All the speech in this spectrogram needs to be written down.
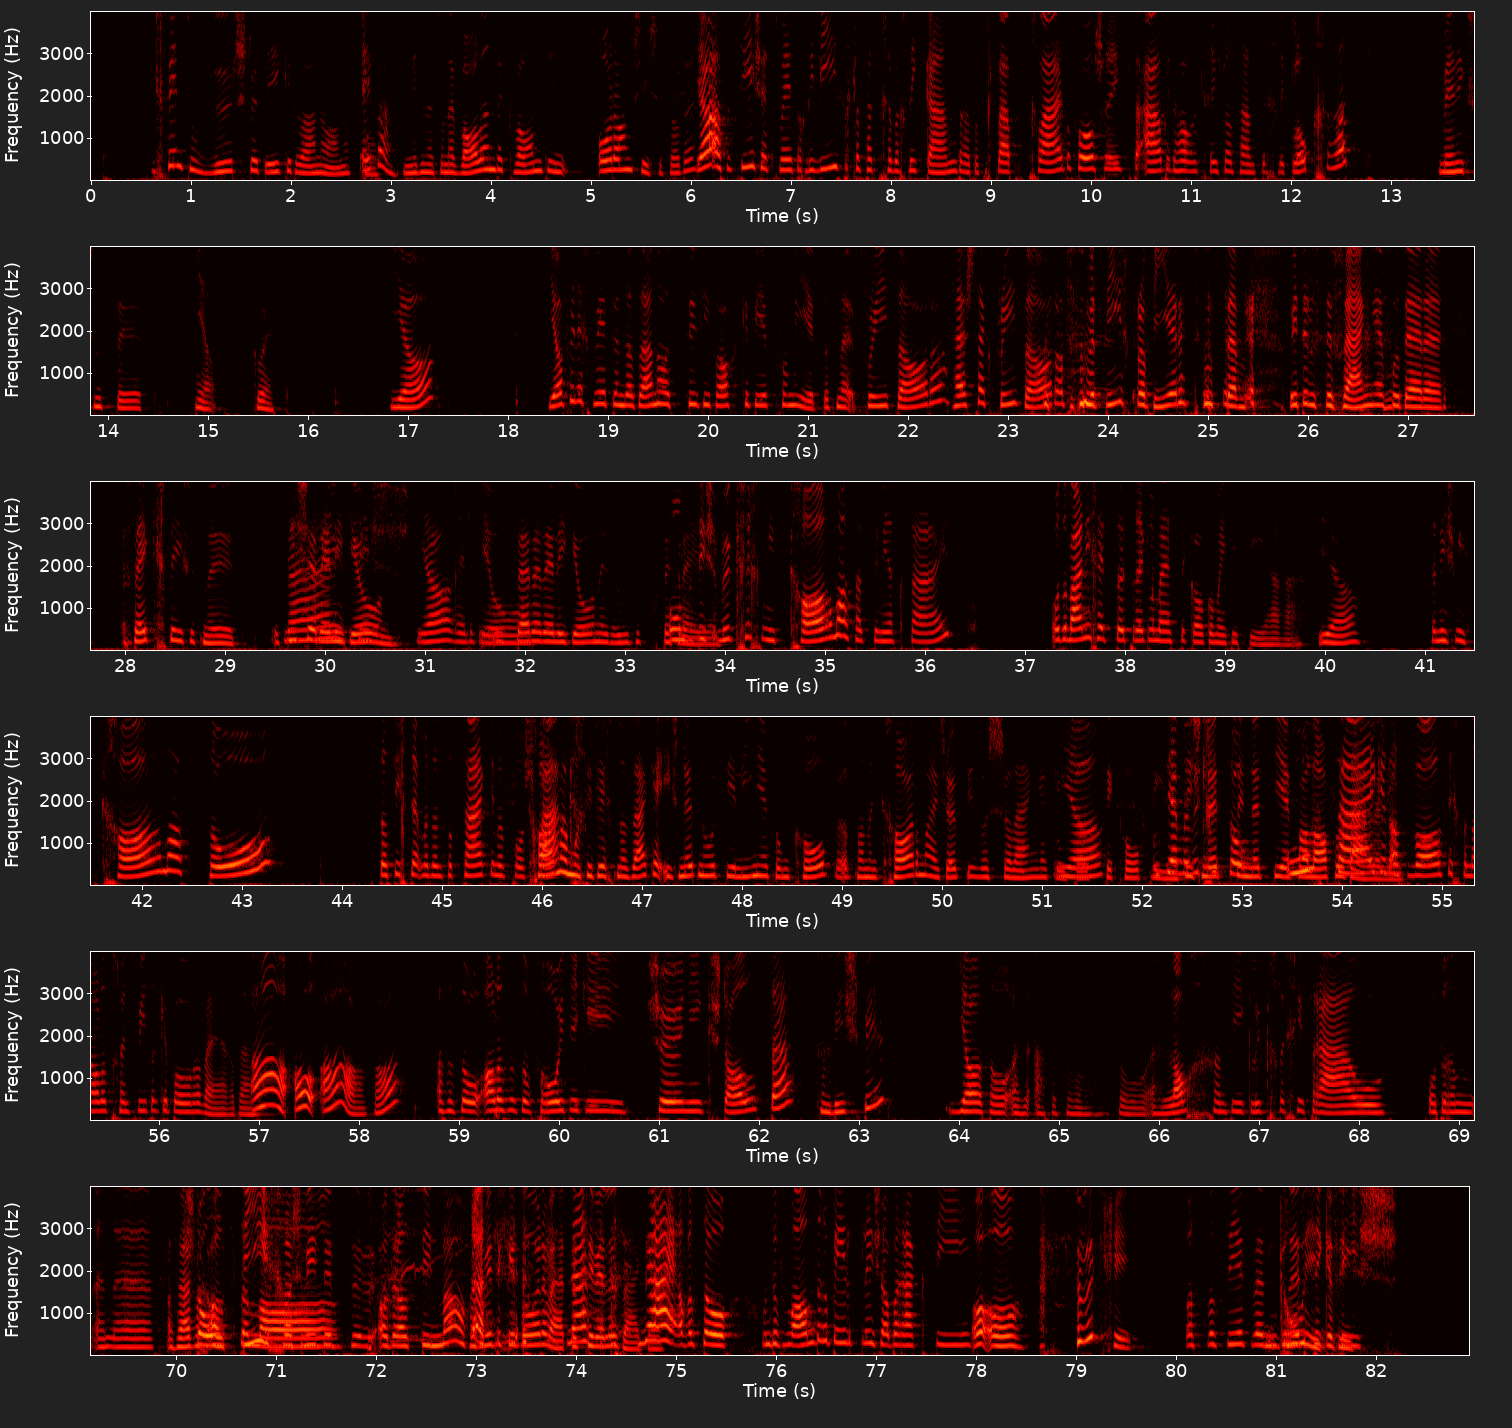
Ich finde, du würdest dort irgendwo auch noch anpassen. Mit einem so einem wallenden Gewand in Orange ist es, oder? Ja, also sie ist jetzt mehr so ein bisschen weiss. Ich glaube, es hat sich eben ein bisschen geändert. Also ich glaube, die Kleidervorschriften, auch bei den Hare Krishnas, haben sich ein bisschen gelockert. Wenigstens dort. Ja. Gut. Ja. Ja, vielleicht wird dann das auch noch ein Züsi Fachgebiet von mir, dass man Free Sarah, Hashtag Free Sarah, dass wir dich probieren, aus dem, wieder aus den Fängen von dieser Sekte ist es nicht. Es ist eine Nein, Religion. Ist, ja, Religion. Aus dieser Religion wieder rauszubefreien. Und es ist wirklich mein Karma, das hat sie mir gesagt. Oder wenn ich jetzt dort regelmäßig meditieren, Ja. dann ist mein Karma so, dass ich, mir dann so gezeigt, immer Prospekt. Karma, muss ich vielleicht noch sagen, ist nicht nur die Linie vom Coop, sondern Karma ist etwas, was es schon länger gibt Ja. als die Coop-Linie. sie haben Es ist nicht, so sind nicht die Falafelbälle. als was ich dann alles könnte wiedergeboren werden Ah, oh, ah, was? Also so, alles so freudige, schöne Gestalten. Zum Beispiel? Ja, so, ein, also so, so eine lachende, glückliche Frau. Oder ein, ein äh, Also einfach als dich kannst wieder, zu, oder als dein Mann kannst du wieder geboren werden, Nein, sie wollen sagen. Nein, aber so. Und auf dem anderen Bild war aber auch gewesen, Oh oh, wirklich? Was passiert, wenn ein es nicht grusiger ist? Fisch.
